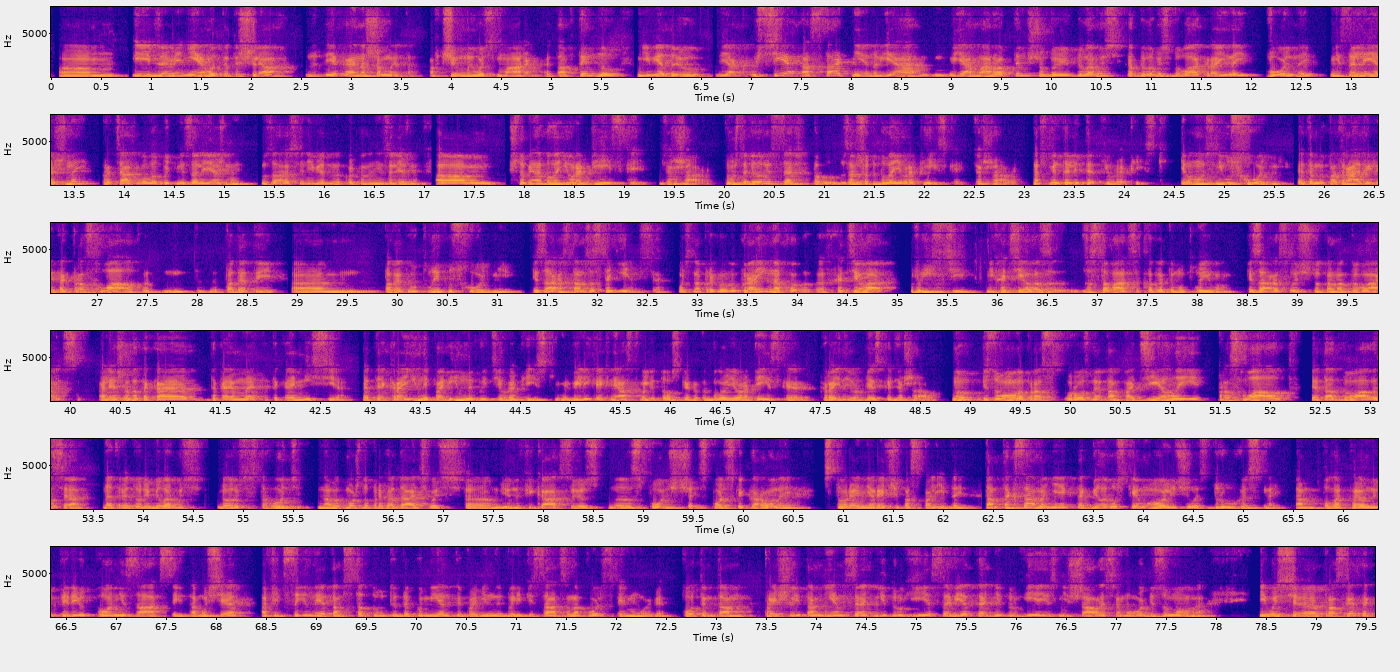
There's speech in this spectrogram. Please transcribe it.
і для мяне вот это шлях якая наша мэта А в чым мы вось марым это аб тым Ну не ведаю як усе астатнія но я я мару аб тым чтобы Беларусь как Беларусь была краінай вольнай незалежнай працягвала быть незалежнай. Ну, зараз я не ведаю наколькі она незалежна чтобы она была еўрапейской державой. Потому что Беларусь заўсёды была еўрапейской державой. Наш менталітет еўрапейскі и он у нас не ўсходні это мы потрапілі так праз гвалт под этой под этой уплыв усходні. І зараз там застаемся. Ось напрыклад Украина хотела выйсці не хотела заставаться под гэтым уплывам і зараз вось что там адбываецца але ж это такая такая мэта такая миссия. Этой краіны павінны быть еўрапейскімі великое княство літовское это было еўрапейская краіна еўрапейская держава. Ну безумоўно праз розныя там поделы праз гвалт это адбывалася на тэрыторыі Беларусь Беларусі стагоддзя нават можна прыгадаць вось э, юніфікацыю з, з Польшчай з польскай каронай стварэння рэчы паспалітай там таксама неяк так беларуская мова лічылась другаснай. Там была пэўны перыяд поланізацыі там усе афіцыйныя там статуты дакументы павінны былі пісацца на польскай мове. Потым там прыйшлі там немцы адні другія саветы адні другія знішалася мова безумоўна. і вось праз гэта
